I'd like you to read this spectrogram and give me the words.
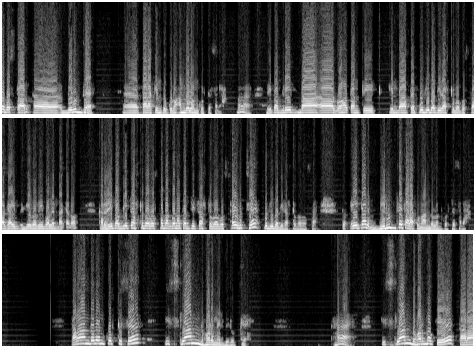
ব্যবস্থার বিরুদ্ধে তারা কিন্তু কোনো আন্দোলন করতেছে না। হ্যাঁ রিপাবলিক বা গণতান্ত্রিক কিংবা আপনার পুঁজিবাদী রাষ্ট্র ব্যবস্থা যাই, যেভাবেই বলেন না কেন কারণ রিপাবলিক রাষ্ট্র ব্যবস্থা বা গণতান্ত্রিক রাষ্ট্র ব্যবস্থাই হচ্ছে পুঁজিবাদী রাষ্ট্র ব্যবস্থা। তো এইটার বিরুদ্ধে তারা কোনো আন্দোলন করতেছে না। তারা আন্দোলন করতেছে ইসলাম ধর্মের বিরুদ্ধে। হ্যাঁ ইসলাম ধর্মকে তারা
